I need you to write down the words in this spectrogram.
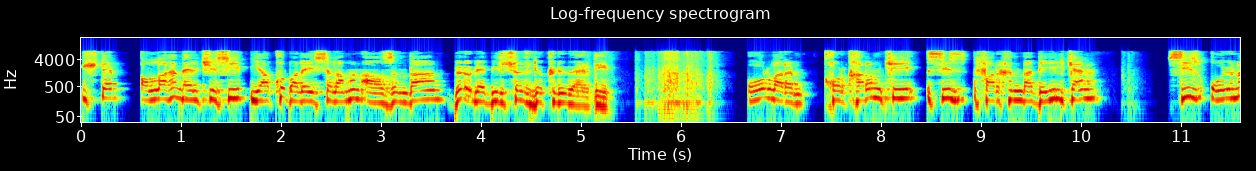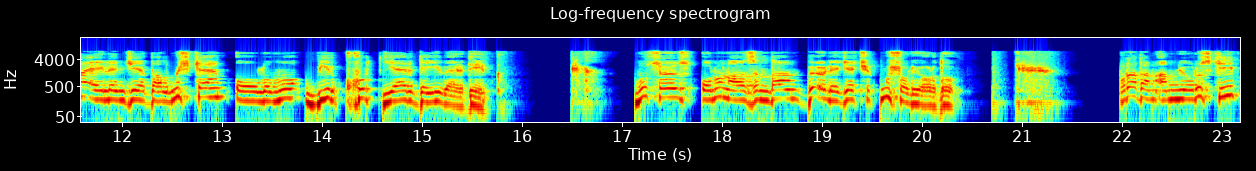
işte Allah'ın elçisi Yakup Aleyhisselam'ın ağzından böyle bir söz dökülüverdi. Oğullarım korkarım ki siz farkında değilken, siz oyuna eğlenceye dalmışken oğlumu bir kurt yer deyiverdi. Bu söz onun ağzından böylece çıkmış oluyordu. Buradan anlıyoruz ki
